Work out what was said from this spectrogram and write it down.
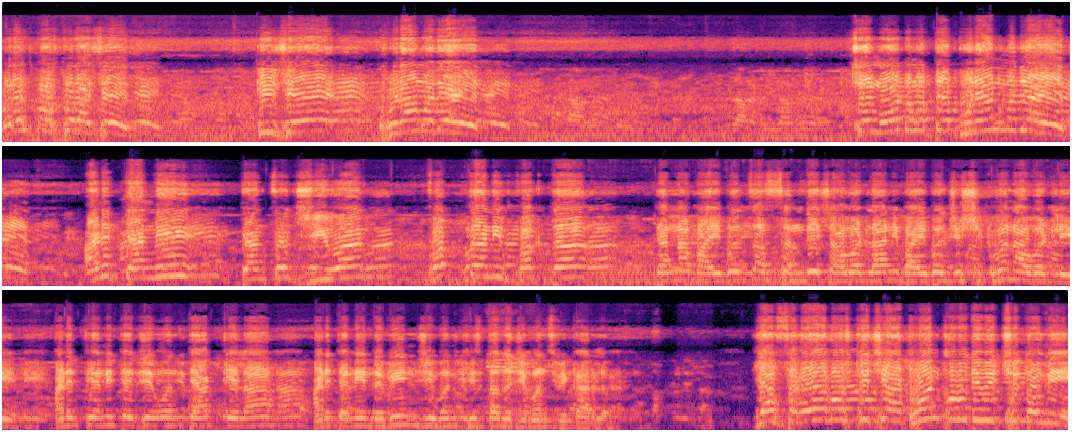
बरेच पास्टर असे आहेत की जे खुणामध्ये आहेत. जे मोठमोठ्या गुन्ह्यांमध्ये आहेत. आणि त्यांनी त्यांचं जीवन फक्त आणि फक्त त्यांना बायबलचा संदेश आवडला आणि बायबलची शिकवण आवडली. आणि त्यांनी ते जीवन त्याग केला आणि त्यांनी नवीन जीवन ख्रिस्ताचं जीवन स्वीकारलं. या सगळ्या गोष्टीची आठवण करू देऊ इच्छितो मी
